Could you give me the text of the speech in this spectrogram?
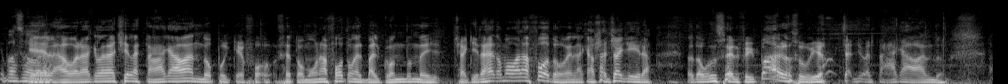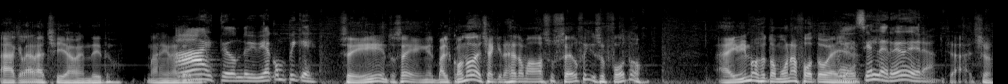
¿Qué pasó? Que ahora? la hora de Clara Chía la están acabando porque fo- se tomó una foto en el balcón donde Shakira se tomaba la foto, en la casa de Shakira. Lo tomó un selfie, pa, y lo subió. Chacho, la están acabando. A Clara Chía, bendito. Imagínate. Ah, este, donde vivía con Piqué. Sí, entonces en el balcón donde Shakira se tomaba su selfie y su foto. Ahí mismo se tomó una foto de ella. Eh, si es la heredera. Chacho.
